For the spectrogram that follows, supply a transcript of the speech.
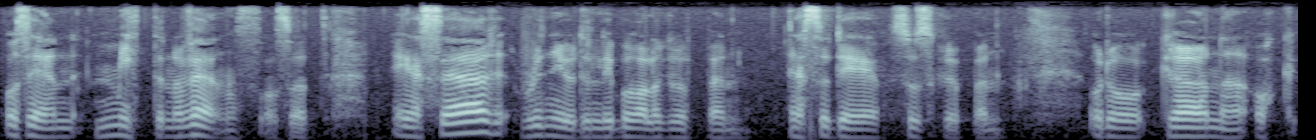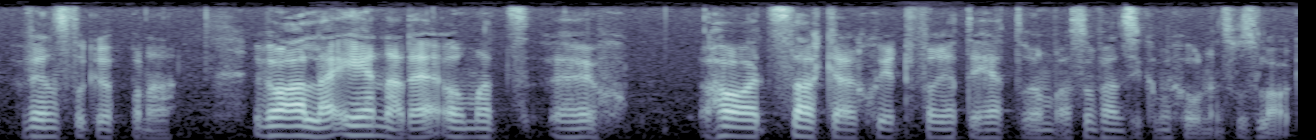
och sen mitten och vänster. Så att ECR, Renew, den liberala gruppen, SOD, SOS-gruppen och då gröna och vänstergrupperna var alla enade om att eh, ha ett starkare skydd för rättigheter än vad som fanns i kommissionens förslag.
